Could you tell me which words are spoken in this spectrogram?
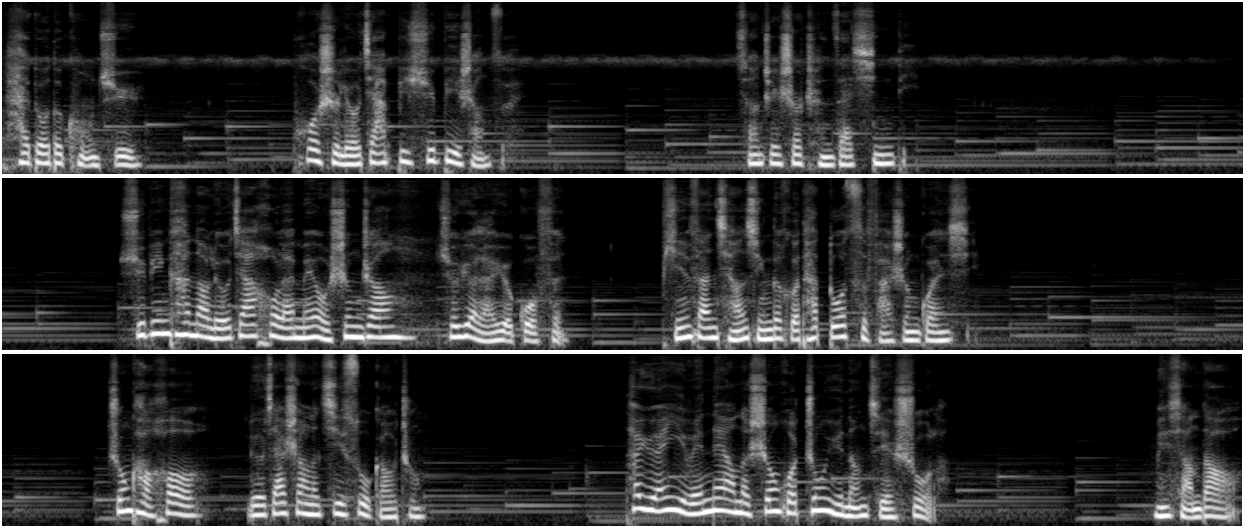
太多的恐惧，迫使刘佳必须闭上嘴，将这事儿沉在心底。徐斌看到刘佳后来没有声张，就越来越过分，频繁强行的和他多次发生关系。中考后，刘佳上了寄宿高中。他原以为那样的生活终于能结束了，没想到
